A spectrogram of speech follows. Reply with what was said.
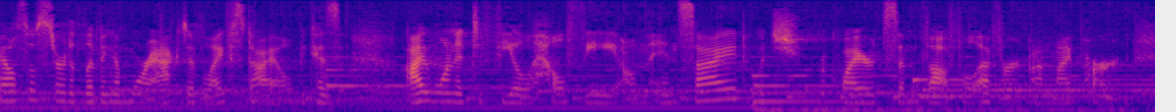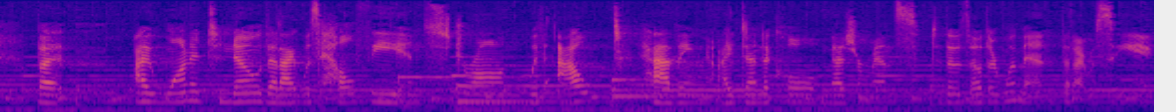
I also started living a more active lifestyle because I wanted to feel healthy on the inside, which required some thoughtful effort on my part. But I wanted to know that I was healthy and strong without having identical measurements to those other women that I was seeing.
